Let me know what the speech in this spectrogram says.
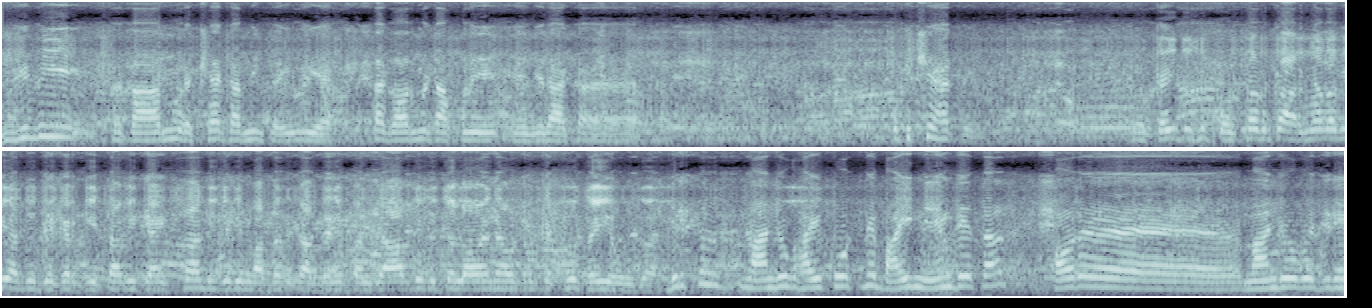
ਜਿਹੜੀ ਸਰਕਾਰ ਨੂੰ ਰੱਖਿਆ ਕਰਨੀ ਚਾਹੀਦੀ ਹੈ ਤਾਂ ਗਵਰਨਮੈਂਟ ਆਪਣੇ ਜਿਹੜਾ ਉਹ ਪਿੱਛੇ ਹਟ ਰਹੀ ਹੈ। ਕਈ ਤੁਸੀਂ ਪੁਲਿਸ ਅਧਿਕਾਰੀਆਂ ਦਾ ਵੀ ਅੱਜ ਜ਼ਿਕਰ ਕੀਤਾ ਵੀ ਗੈਂਗਸਟਰਾਂ ਦੀ ਜਿਹੜੀ ਮਦਦ ਕਰਦੇ ਨੇ ਪੰਜਾਬ ਦੇ ਵਿੱਚ ਲਾਅ ਐਂਡ ਆਰਡਰ ਕਿੱਥੋਂ ਸਹੀ ਹੋਊਗਾ? ਬਿਲਕੁਲ ਮਾਨਯੋਗ ਹਾਈ ਕੋਰਟ ਨੇ ਬਾਈ ਨੇਮ ਦੇਤਾ ਔਰ ਮਾਨਯੋਗ ਜਿਹੜੀ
